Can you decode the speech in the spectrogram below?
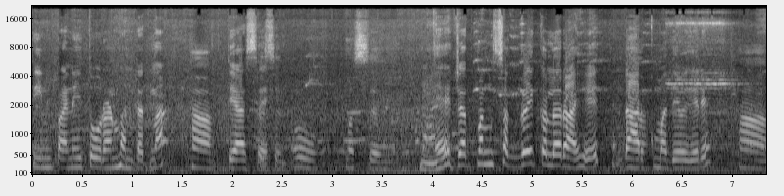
तीन पाणी तोरण म्हणतात ना हां ते असं आहे. हो मस्त हं, ह्याच्यात पण सगळे कलर आहेत डार्कमध्ये वगैरे. हां.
